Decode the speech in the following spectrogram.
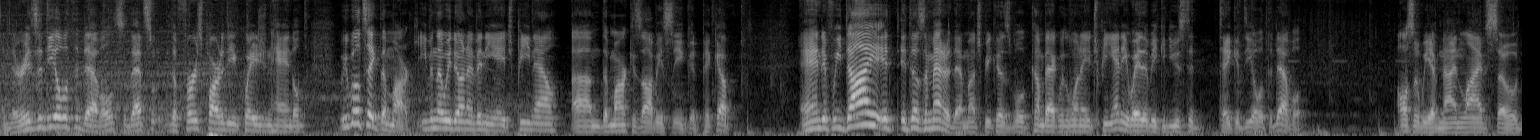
And there is a deal with the devil, so that's the first part of the equation handled. We will take the mark, even though we don't have any HP now. Um, the mark is obviously a good pickup. And if we die, it, it doesn't matter that much because we'll come back with 1 HP anyway that we could use to take a deal with the devil. Also, we have 9 lives, so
